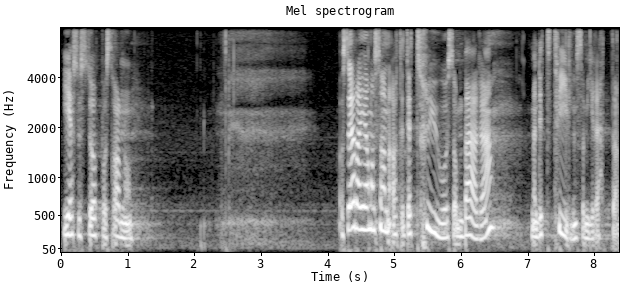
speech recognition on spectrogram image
Jesus stå på stranda. Og så er det gjerne sånn at det er trua som bærer, men det er tvilen som gir etter.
